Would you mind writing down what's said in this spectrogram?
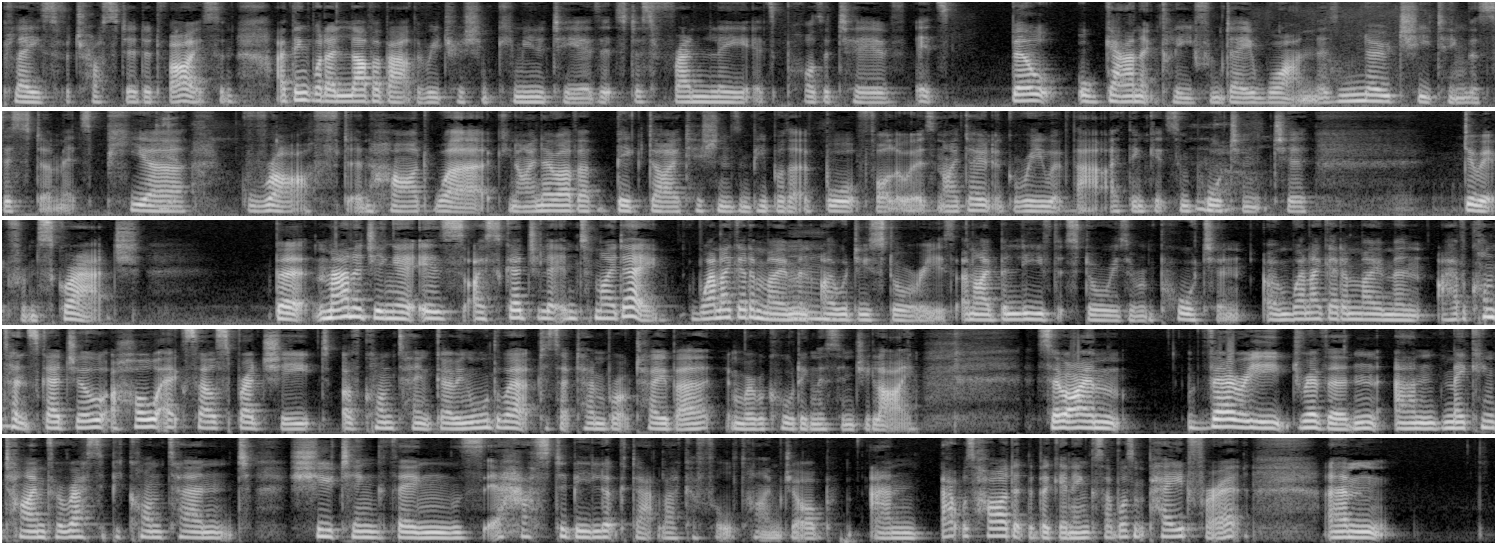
place for trusted advice. And I think what I love about the nutrition community is it's just friendly, it's positive, it's built organically from day one. There's no cheating the system. It's pure yeah. graft and hard work. You know, I know other big dietitians and people that have bought followers, and I don't agree with that. I think it's important no. to do it from scratch. But managing it is, I schedule it into my day. When I get a moment, mm. I will do stories, and I believe that stories are important. And when I get a moment, I have a content schedule, a whole Excel spreadsheet of content going all the way up to September, October, and we're recording this in July. So I'm very driven and making time for recipe content, shooting things. It has to be looked at like a full time job. And that was hard at the beginning because I wasn't paid for it. Um,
